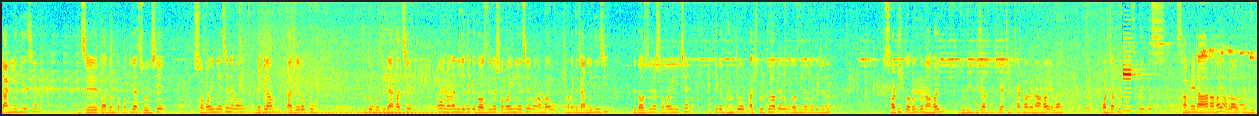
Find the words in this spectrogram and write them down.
জানিয়ে দিয়েছেন যে তদন্ত প্রক্রিয়া চলছে, সময় নিয়েছেন এবং দেখলাম কাজেরও খুব দ্রুত গতি দেখাচ্ছে। এবং ওনারা নিজে থেকে দশ দিনের সময় নিয়েছে এবং আমরাও ওনাদেরকে জানিয়ে দিয়েছি। যে দশ দিনের সময় নিচ্ছেন, ওর থেকে দ্রুত কাজ করতে হবে এবং দশ দিনের মধ্যে যদি সঠিক তদন্ত না হয়, যদি বিচার প্রক্রিয়া ঠিকঠাকভাবে না হয় এবং পর্যাপ্ত দোষীদেরকে সামনে না আনা হয়, আমরা অতি দ্রুত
